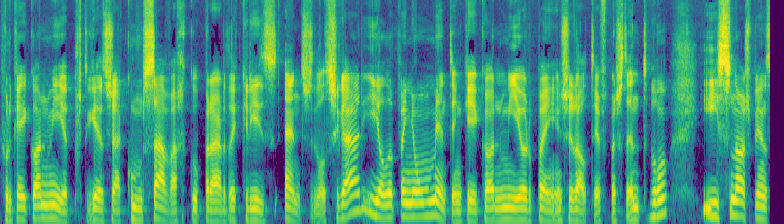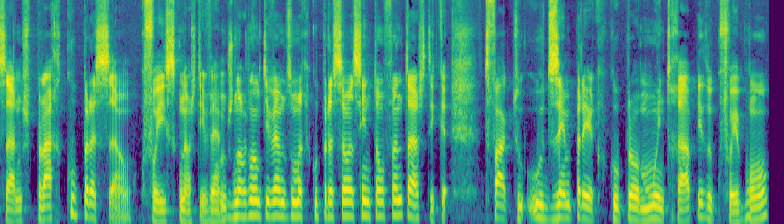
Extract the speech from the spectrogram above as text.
porque a economia portuguesa já começava a recuperar da crise antes dele chegar e ele apanhou um momento em que a economia europeia em geral teve bastante bom. E se nós pensarmos para a recuperação, que foi isso que nós tivemos, nós não tivemos uma recuperação assim tão fantástica. De facto, o desemprego recuperou muito rápido, o que foi bom,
